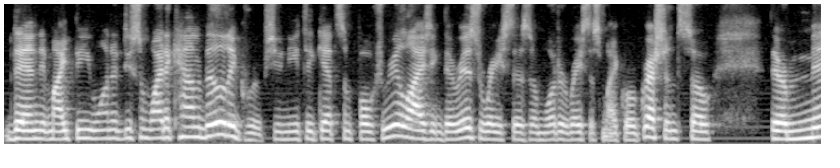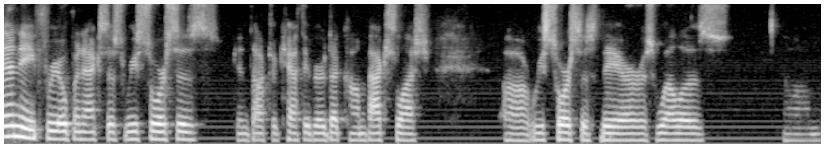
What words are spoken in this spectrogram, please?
then it might be you want to do some white accountability groups. You need to get some folks realizing there is racism. What are racist microaggressions? So there are many free open access resources. Again, drkathyobear.com backslash uh, resources there, as well as um,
